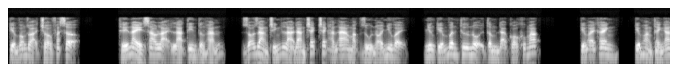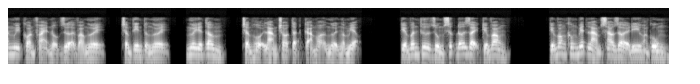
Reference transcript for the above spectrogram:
kiếm vong dọa cho phát sợ thế này sao lại là tin tưởng hắn rõ ràng chính là đang trách trách hắn a mặc dù nói như vậy nhưng kiếm vân thư nội tâm đã có khúc mắc kiếm ái khanh kiếm hoàng thành an nguy còn phải nộp dựa vào ngươi trầm tin tưởng ngươi ngươi yên tâm, trầm hội làm cho tất cả mọi người ngầm miệng. Kiếm vân thư dùng sức đỡ dậy kiếm vong. Kiếm vong không biết làm sao rời đi hoàng cung,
